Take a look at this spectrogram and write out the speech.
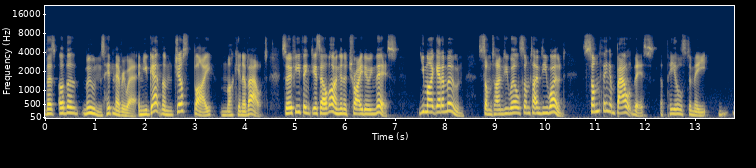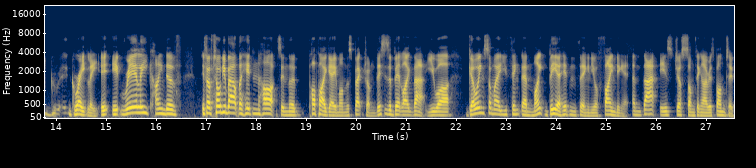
there's other moons hidden everywhere, and you get them just by mucking about. So if you think to yourself, "Oh, I'm going to try doing this," you might get a moon. Sometimes you will, sometimes you won't. Something about this appeals to me greatly. It it really kind of if I've told you about the hidden hearts in the Popeye game on the Spectrum, this is a bit like that. You are going somewhere you think there might be a hidden thing and you're finding it. And that is just something I respond to.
